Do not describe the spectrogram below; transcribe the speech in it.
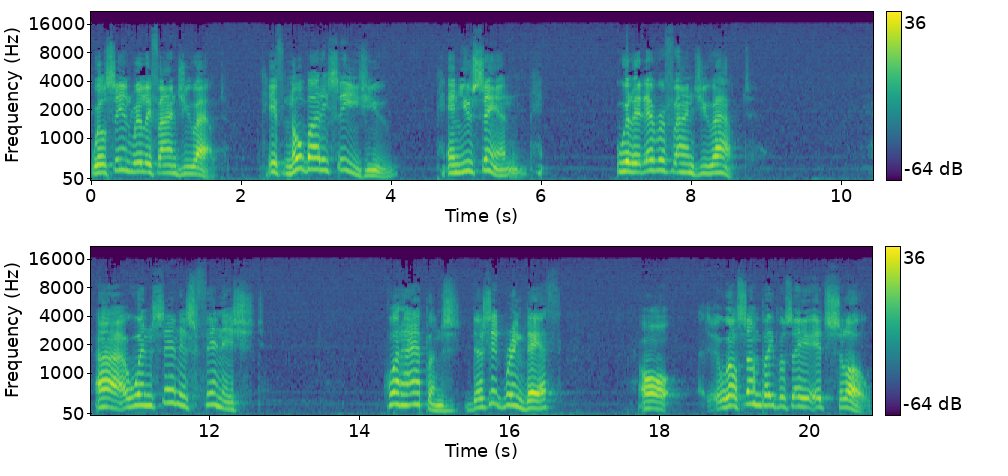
Will sin really find you out? If nobody sees you and you sin, will it ever find you out? Uh, when sin is finished, what happens? Does it bring death? Oh, well, some people say it's slow.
